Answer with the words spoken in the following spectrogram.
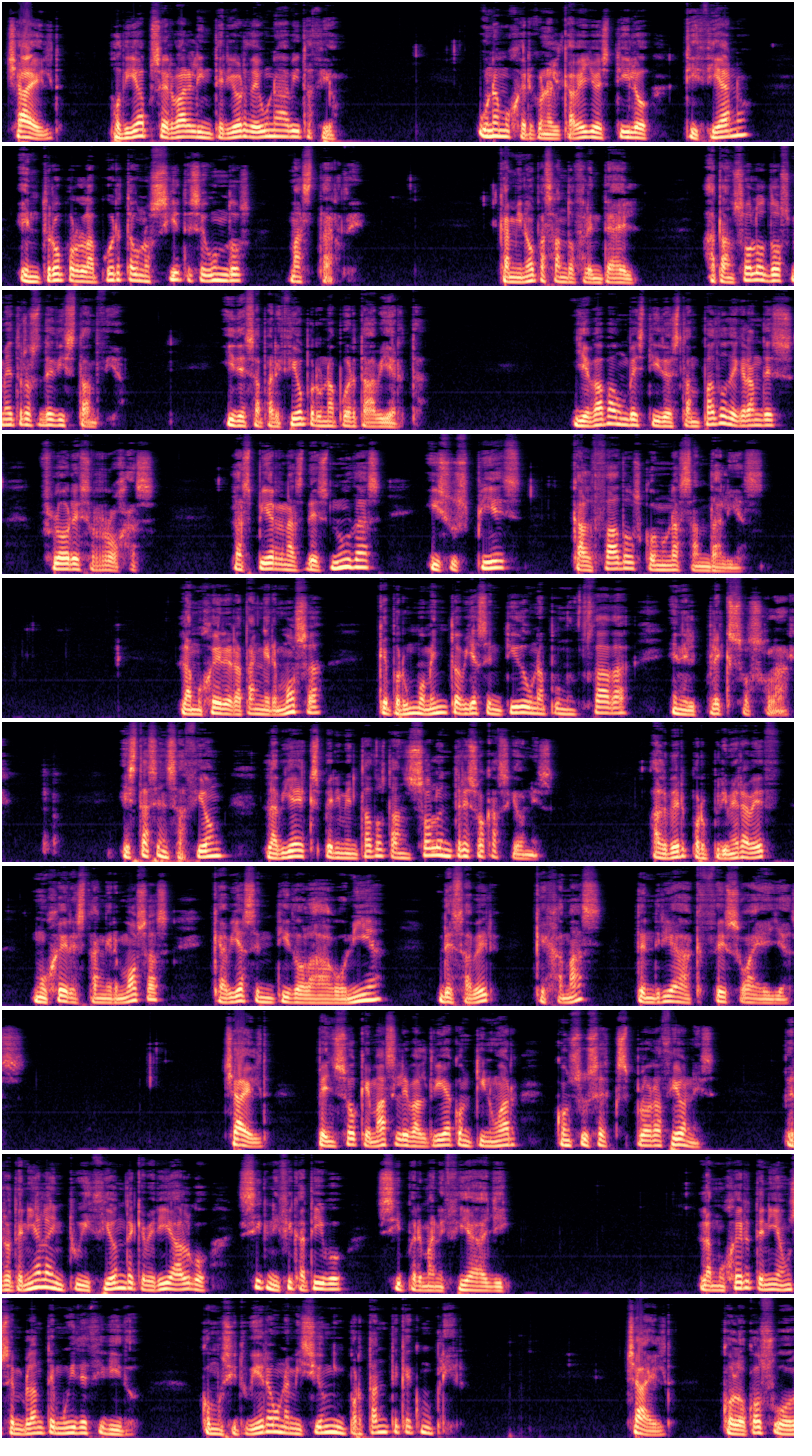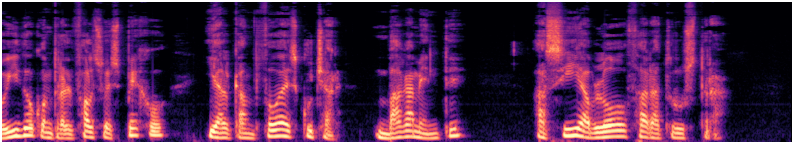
Child podía observar el interior de una habitación. Una mujer con el cabello estilo Tiziano entró por la puerta unos siete segundos más tarde. Caminó pasando frente a él, a tan solo dos metros de distancia, y desapareció por una puerta abierta. Llevaba un vestido estampado de grandes flores rojas, las piernas desnudas y sus pies calzados con unas sandalias. La mujer era tan hermosa que por un momento había sentido una punzada en el plexo solar. Esta sensación la había experimentado tan solo en tres ocasiones, al ver por primera vez mujeres tan hermosas que había sentido la agonía de saber que jamás tendría acceso a ellas. Child pensó que más le valdría continuar con sus exploraciones, pero tenía la intuición de que vería algo significativo si permanecía allí. La mujer tenía un semblante muy decidido, como si tuviera una misión importante que cumplir. Child colocó su oído contra el falso espejo y alcanzó a escuchar, Vagamente, así habló Zaratustra,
